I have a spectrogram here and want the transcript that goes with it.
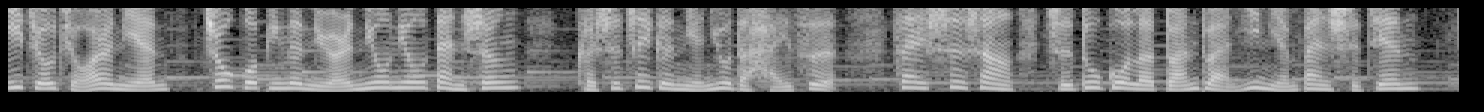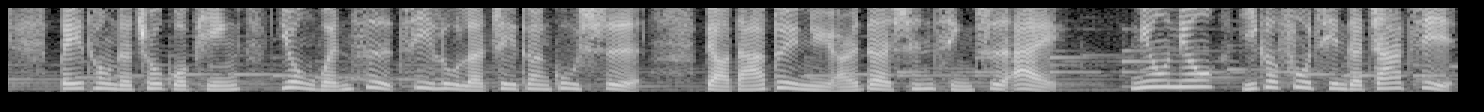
一九九二年，周国平的女儿妞妞诞生。可是，这个年幼的孩子在世上只度过了短短一年半时间。悲痛的周国平用文字记录了这段故事，表达对女儿的深情挚爱。妞妞一个父亲的札记，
